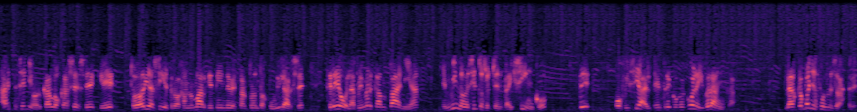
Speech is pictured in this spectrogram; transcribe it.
a este señor, Carlos Casese, que todavía sigue trabajando en marketing, debe estar pronto a jubilarse, creó la primera campaña en 1985 de oficial entre Coca-Cola y Branca. La campaña fue un desastre,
